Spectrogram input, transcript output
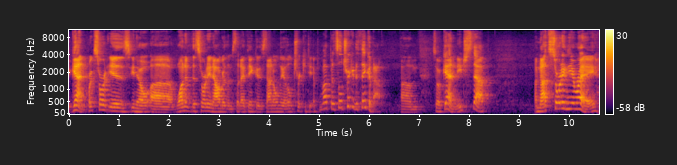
again, quicksort is, you know, uh, one of the sorting algorithms that I think is not only a little tricky to implement, but it's a little tricky to think about. Um, so again, in each step, I'm not sorting the array,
